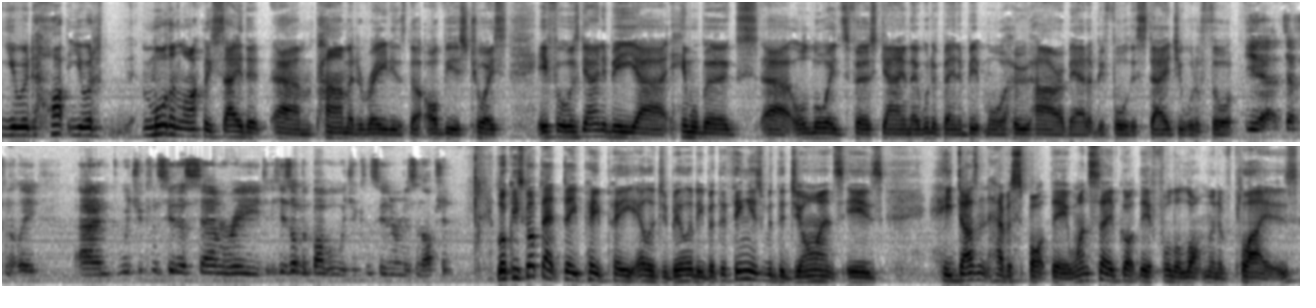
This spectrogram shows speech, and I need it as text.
you would ho- you would more than likely say that um, Palmer to Reid is the obvious choice. If it was going to be uh, Himmelberg's uh, or Lloyd's first game, they would have been a bit more hoo ha about it before this stage. You would have thought. Yeah, definitely. And would you consider Sam Reid? He's on the bubble. Would you consider him as an option? Look, he's got that DPP eligibility, but the thing is with the Giants is he doesn't have a spot there. Once they've got their full allotment of players,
